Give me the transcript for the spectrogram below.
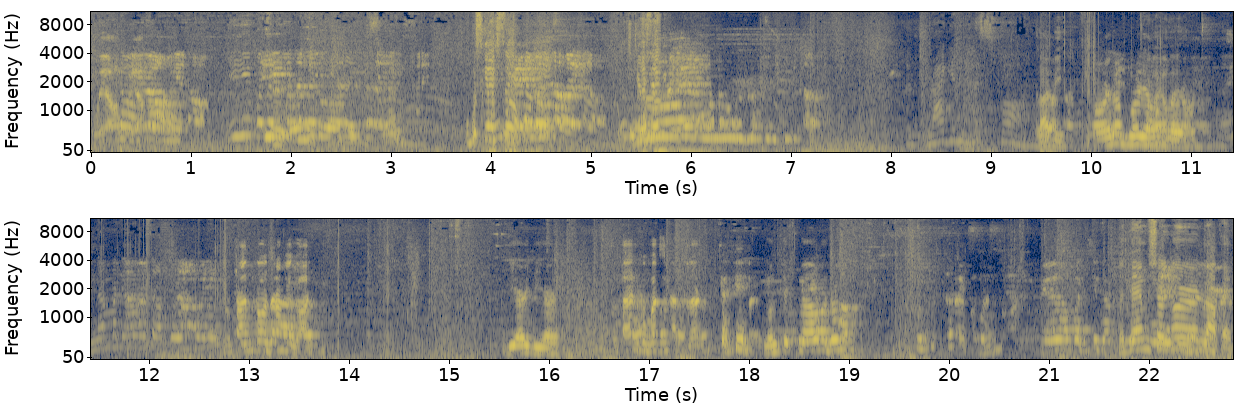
Uy ako, uy ako. Yee. Ubus ka, Exo! Skill set! The dragon has spawned. Gabi. Okay lang, boy Okay, point. Saan ko dragon? DR, DR. Saan ko ba sa Cutler? Muntik na ako dun. Redemption or Locket?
